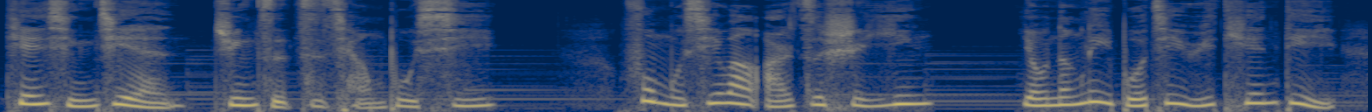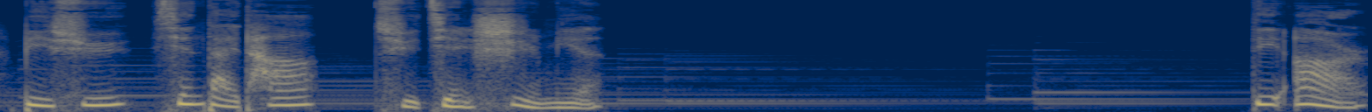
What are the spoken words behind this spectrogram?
天行健，君子自强不息。父母希望儿子是鹰，有能力搏击于天地，必须先带他去见世面。第二，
